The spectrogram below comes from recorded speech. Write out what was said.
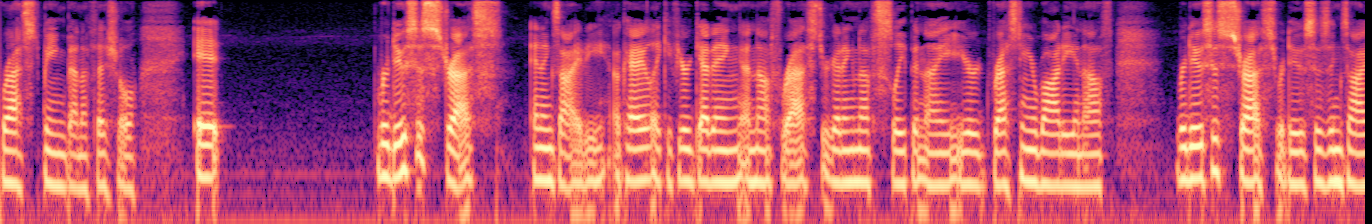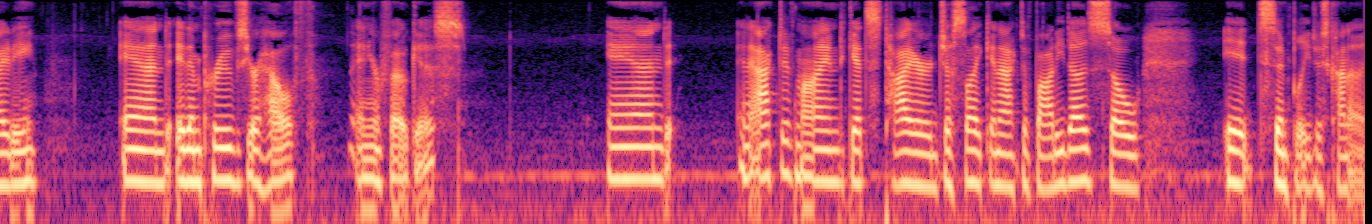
rest being beneficial. It reduces stress and anxiety, okay? Like if you're getting enough rest, you're getting enough sleep at night, you're resting your body enough, reduces stress, reduces anxiety, and it improves your health and your focus. And an active mind gets tired just like an active body does, so it simply just kind of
